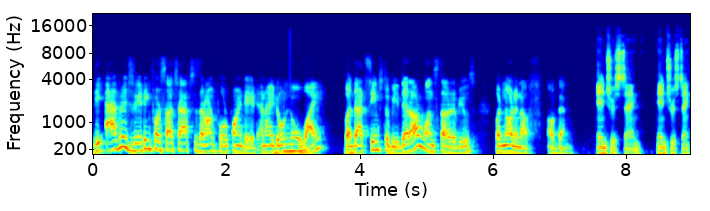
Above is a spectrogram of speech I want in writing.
the average rating for such apps is around 4.8, and I don't know why, but that seems to be. There are one star reviews, but not enough of them. Interesting. Interesting.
